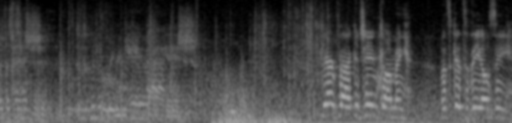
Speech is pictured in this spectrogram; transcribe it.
Attention, delivering care package. Care package incoming. Let's get to the LZ.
